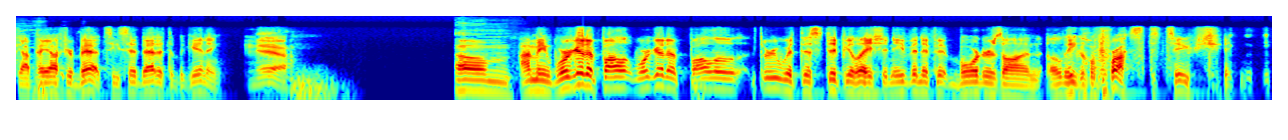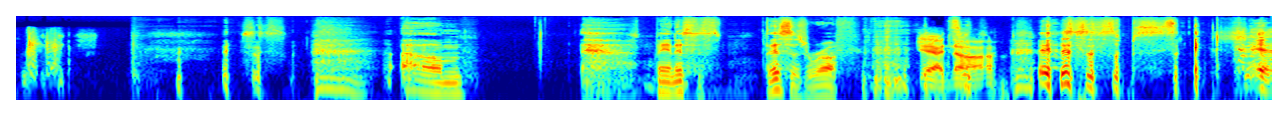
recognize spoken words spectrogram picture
Got to pay off your bets. He said that at the beginning. yeah. Um, I mean, we're gonna follow. We're gonna follow through with this stipulation, even if it borders on illegal prostitution. um, man, this is this is rough. Yeah, no. this is some sick shit.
